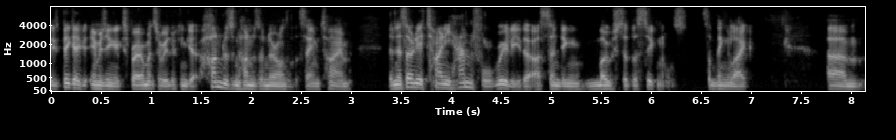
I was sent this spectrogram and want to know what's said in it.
these big imaging experiments, where we're looking at hundreds and hundreds of neurons at the same time, then there's only a tiny handful really that are sending most of the signals. Something like um,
